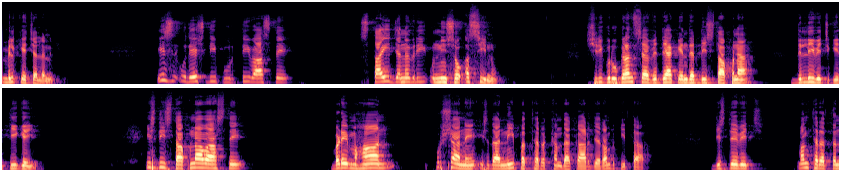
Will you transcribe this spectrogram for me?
ਮਿਲ ਕੇ ਚੱਲਣਗੇ। ਇਸ ਉਦੇਸ਼ ਦੀ ਪੂਰਤੀ ਵਾਸਤੇ 27 ਜਨਵਰੀ 1980 ਨੂੰ ਸ੍ਰੀ ਗੁਰੂ ਗ੍ਰੰਥ ਸਾਹਿਬ ਵਿਦਿਆ ਕੇਂਦਰ ਦੀ ਸਥਾਪਨਾ ਦਿੱਲੀ ਵਿੱਚ ਕੀਤੀ ਗਈ। ਇਸ ਦੀ ਸਥਾਪਨਾ ਵਾਸਤੇ ਬੜੇ ਮਹਾਨ ਪੁਰਸ਼ਾਂ ਨੇ ਇਸ ਦਾ ਨੀਂਹ ਪੱਥਰ ਰੱਖਣ ਦਾ ਕਾਰਜ ਆਰੰਭ ਕੀਤਾ, ਜਿਸ ਦੇ ਵਿੱਚ ਪੰਥ ਰਤਨ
